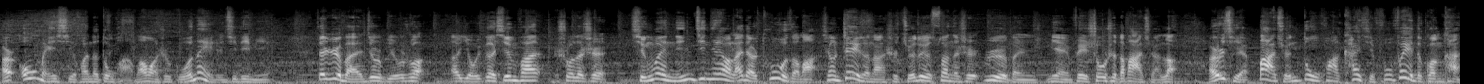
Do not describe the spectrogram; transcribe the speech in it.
而欧美喜欢的动画往往是国内人气低迷。在日本，就是比如说，呃，有一个新番说的是，请问您今天要来点兔子吗？像这个呢，是绝对算的是日本免费收视的霸权了，而且霸权动画开启付费的观看，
